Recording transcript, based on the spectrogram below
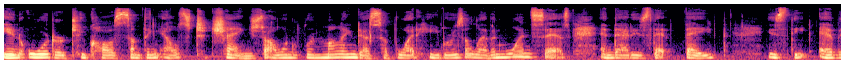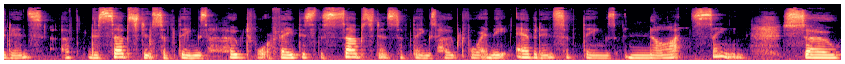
in order to cause something else to change. So I want to remind us of what Hebrews 11 1 says, and that is that faith is the evidence of the substance of things hoped for. Faith is the substance of things hoped for and the evidence of things not seen. So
